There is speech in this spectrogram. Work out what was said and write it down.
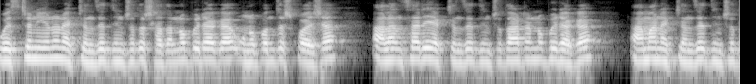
ওয়েস্টার্ন ইউনিয়ন এক্সচেঞ্জে তিনশত সাতানব্বই টাকা উনপঞ্চাশ পয়সা আলানসারি এক্সচেঞ্জে তিনশত আটানব্বই টাকা আমান এক্সচেঞ্জে তিনশত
